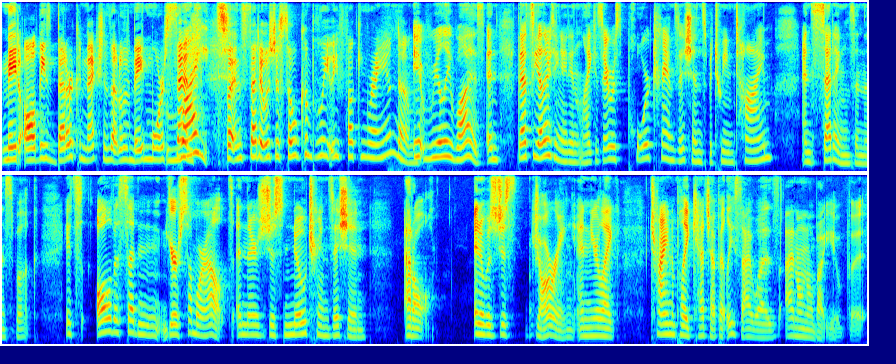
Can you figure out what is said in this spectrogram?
made all these better connections that would have made more sense. Right. But instead, it was just so completely fucking random. It really was. And that's the other thing I didn't like is there was poor transitions between time and settings in this book. It's all of a sudden you're somewhere else and there's just no transition at all. And it was just jarring and you're like trying to play catch up. At least I was. I don't know about you, but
